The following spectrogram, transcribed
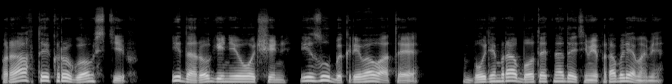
Прав ты кругом, Стив. И дороги не очень, и зубы кривоватые. Будем работать над этими проблемами.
